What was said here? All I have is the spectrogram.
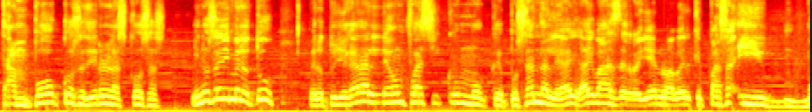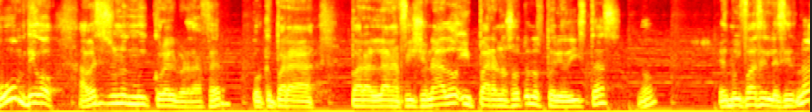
Tampoco se dieron las cosas. Y no sé, dímelo tú, pero tu llegada al León fue así como que, pues ándale, ahí, vas de relleno a ver qué pasa. Y boom, digo, a veces uno es muy cruel, ¿verdad, Fer? Porque para, para el aficionado y para nosotros los periodistas, ¿no? Es muy fácil decir, no,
